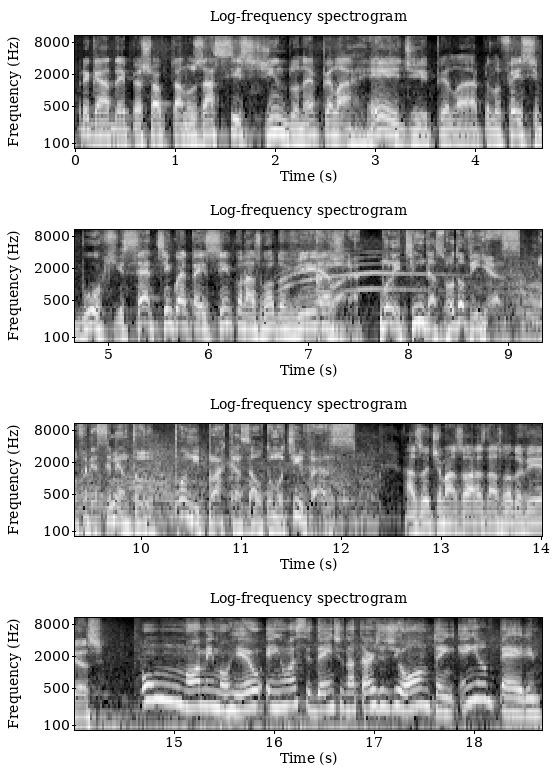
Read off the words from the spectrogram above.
Obrigado aí, pessoal que está nos assistindo, né? Pela rede, pela, pelo Facebook, 755 nas rodovias. Agora, Boletim das Rodovias. Oferecimento Tony Placas Automotivas. As últimas horas nas rodovias. Um homem morreu em um acidente na tarde de ontem em Ampere.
